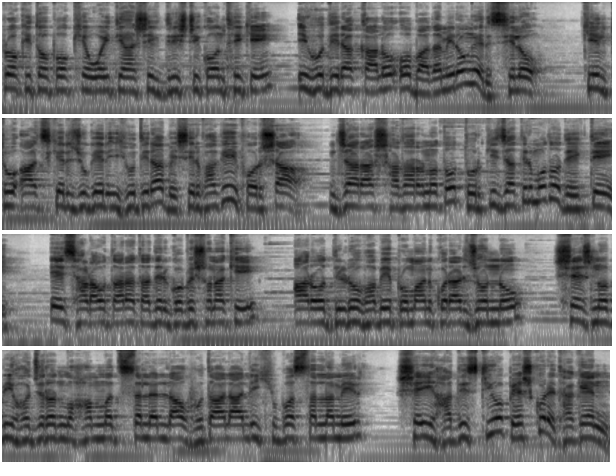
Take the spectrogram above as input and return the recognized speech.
প্রকৃতপক্ষে ঐতিহাসিক দৃষ্টিকোণ থেকে ইহুদিরা কালো ও বাদামি রঙের ছিল। কিন্তু আজকের যুগের ইহুদিরা বেশিরভাগই ফর্সা, যারা সাধারণত তুর্কি জাতির মতো দেখতে। এছাড়াও তারা তাদের গবেষণাকে আরও দৃঢ়ভাবে প্রমাণ করার জন্য শেষ নবী হজরত মোহাম্মদ সাল্লাহ তালা আলী সাল্লামের সেই হাদিসটিও পেশ করে থাকেন,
